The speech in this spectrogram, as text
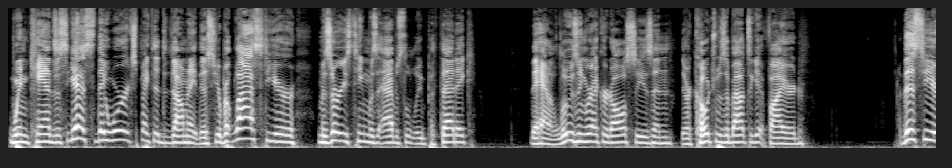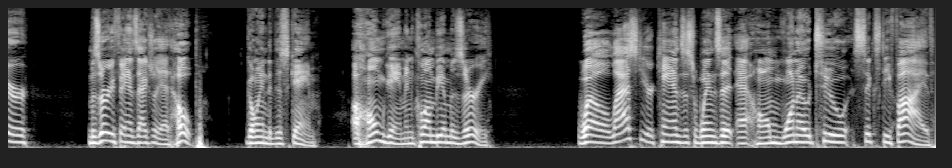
when Kansas, yes, they were expected to dominate this year, but last year, Missouri's team was absolutely pathetic. They had a losing record all season. Their coach was about to get fired. This year, Missouri fans actually had hope going into this game a home game in Columbia, Missouri. Well, last year, Kansas wins it at home 102 65.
